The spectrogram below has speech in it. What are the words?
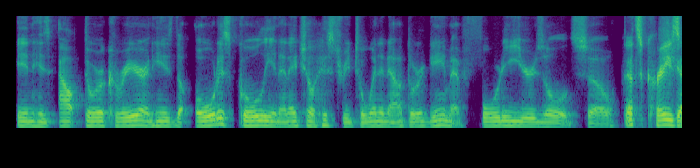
in his outdoor career, and he is the oldest goalie in NHL history to win an outdoor game at 40 years old. So that's crazy.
